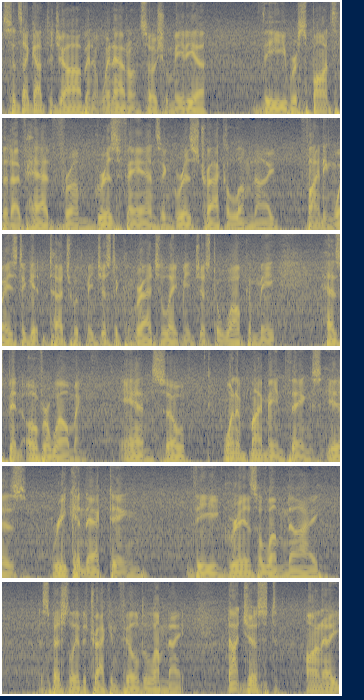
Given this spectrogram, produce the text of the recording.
Since I got the job and it went out on social media, the response that I've had from Grizz fans and Grizz track alumni finding ways to get in touch with me, just to congratulate me, just to welcome me, has been overwhelming. And so, one of my main things is reconnecting the Grizz alumni, especially the track and field alumni, not just on an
